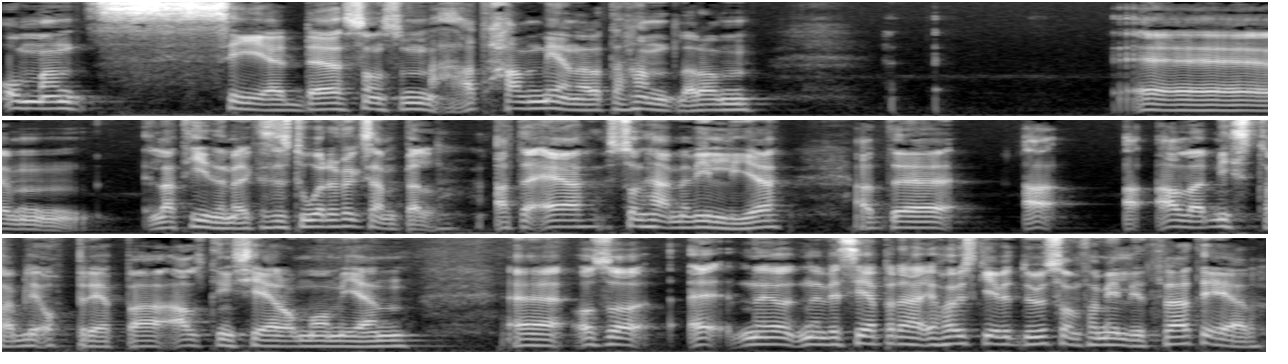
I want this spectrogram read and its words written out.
Om man ser det sånn som at han mener at det handler om eh, Latin-Amerikas historie, f.eks. At det er sånn her med vilje. At eh, alle mistak blir opprepa, allting skjer om og om igjen. Eh, og så, eh, når, når vi ser på det her, Jeg har jo skrevet ut som familietre til dere.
